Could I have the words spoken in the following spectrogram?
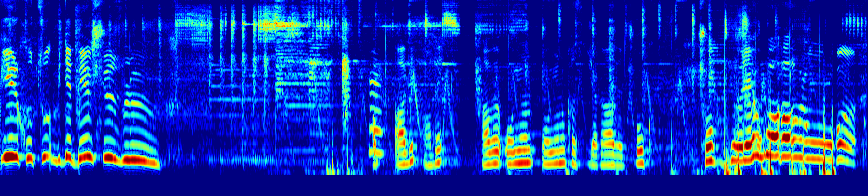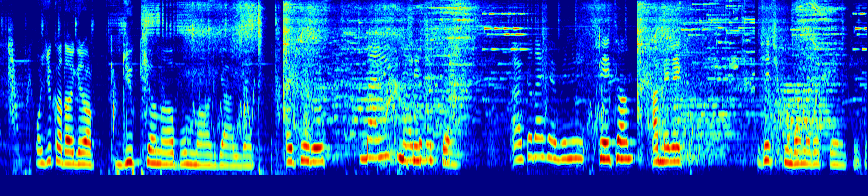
bir kutu bir de 500'lük. Ab- Abi abi abi oyun oyun kasacak abi çok çok görev var. Ayı kadar görev. Dükkana bunlar geldi. Açıyoruz. Ben yokum şey arkadaşlar. çıktı. Arkadaşlar benim Şeytan. Ha melek. Bir şey çıkmadı melek değilim çünkü.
